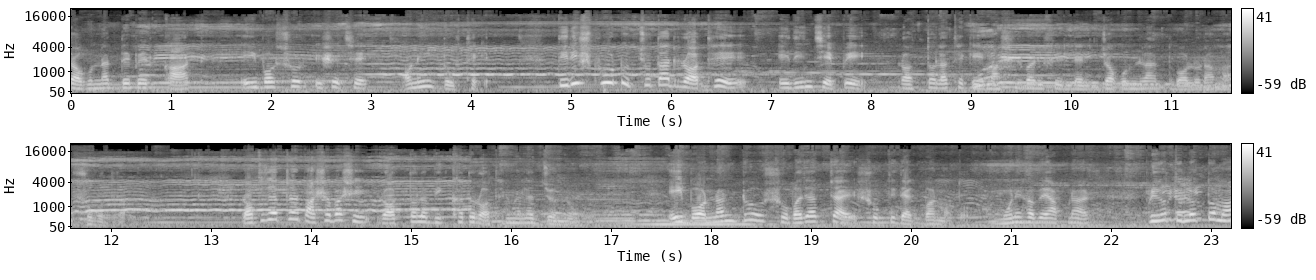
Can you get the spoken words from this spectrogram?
জগন্নাথ দেবের কাঠ এই বছর এসেছে অনেক দূর থেকে। তিরিশ ফুট উচ্চতার রথে এদিন চেপে রথতলা থেকে মাসির বাড়ি ফিরলেন জগন্নাথ বলরাম আর সুভদ্রা। রথযাত্রার পাশাপাশি রথতলা বিখ্যাত রথের মেলার জন্য এই বর্ণাঢ্য শোভাযাত্রায় সত্যি দেখবার মতো। মনে হবে আপনার প্রিয় তিলোত্তমা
